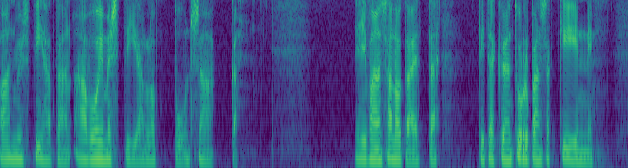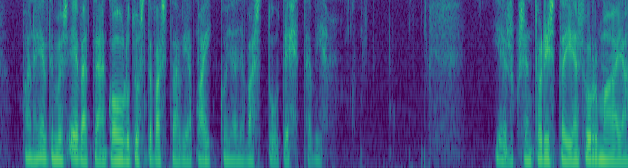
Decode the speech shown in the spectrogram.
vaan myös vihataan avoimesti ja loppuun saakka. Ei vaan sanota, että pitäköön turpansa kiinni, vaan heiltä myös evätään koulutusta vastaavia paikkoja ja vastuutehtäviä. Jeesuksen todistajien surmaaja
